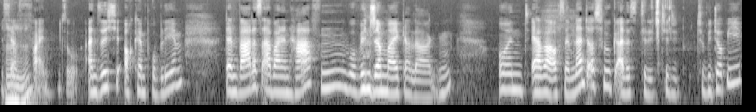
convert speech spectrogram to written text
Ist ja fein. So, an sich auch kein Problem. Dann war das aber ein Hafen, wo wir in Jamaika lagen. Und er war auf seinem Landausflug, alles tippitoppi,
